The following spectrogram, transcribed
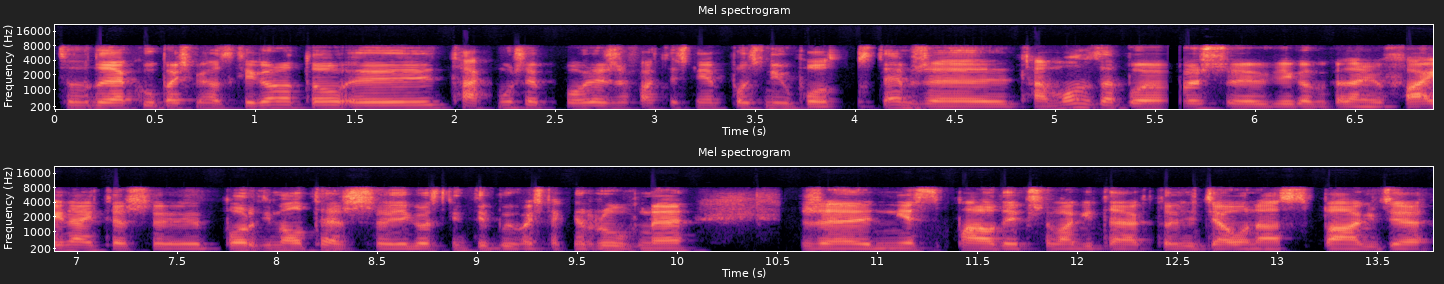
co do Jakuba Śmiechowskiego, no to y, tak, muszę powiedzieć, że faktycznie poczynił postęp, że ta Monza była też w jego wykonaniu fajna i też y, Portimao też, jego stinty były właśnie takie równe, że nie spalał tej przewagi tak jak to się działo na Spa, gdzie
